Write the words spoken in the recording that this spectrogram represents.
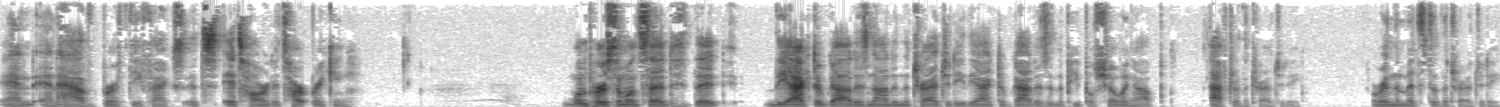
and and have birth defects. It's it's hard. It's heartbreaking. One person once said that the act of God is not in the tragedy. The act of God is in the people showing up after the tragedy or in the midst of the tragedy.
